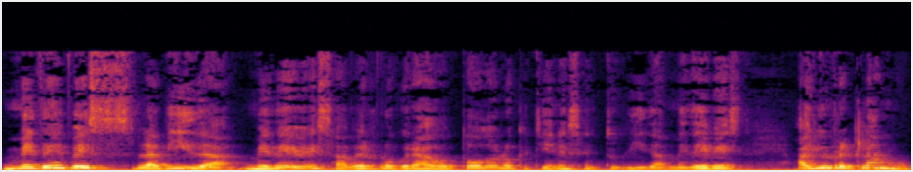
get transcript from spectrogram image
Me debes la vida, me debes haber logrado todo lo que tienes en tu vida, me debes, hay un reclamo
